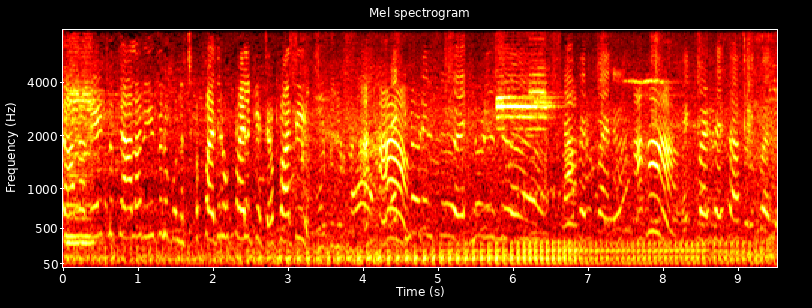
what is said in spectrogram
చాలా రేట్లు చాలా రీజనబుల్ పది రూపాయలకే చపాతీ. ఆహా. నూడిల్స్ ఎగ్ నూడిల్స్ యాభై రూపాయలు ఎగ్ ఫ్రైడ్ రైస్ యాభై రూపాయలు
